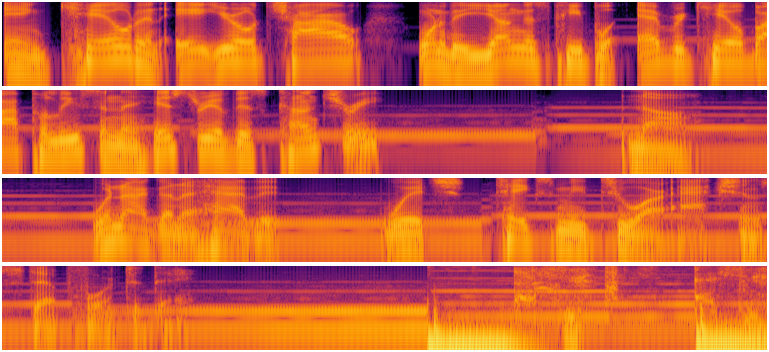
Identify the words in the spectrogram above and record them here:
and killed an eight year old child, one of the youngest people ever killed by police in the history of this country? No, we're not going to have it, which takes me to our action step for today. Action, action,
